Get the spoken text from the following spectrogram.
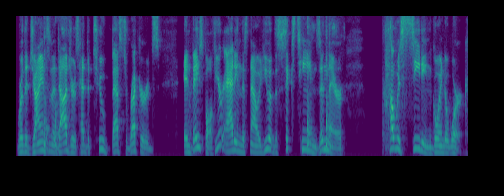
where the Giants and the Dodgers had the two best records in baseball. If you're adding this now, you have the six teams in there how is seating going to work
